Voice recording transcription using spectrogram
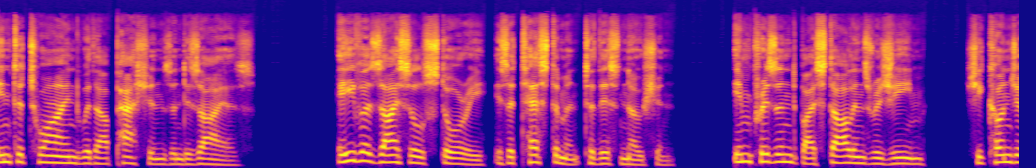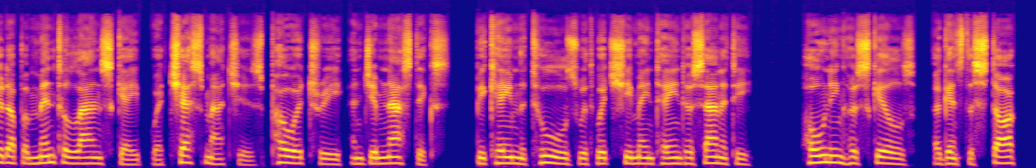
intertwined with our passions and desires. Eva Zeisel's story is a testament to this notion. Imprisoned by Stalin's regime, she conjured up a mental landscape where chess matches, poetry, and gymnastics became the tools with which she maintained her sanity, honing her skills against the stark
